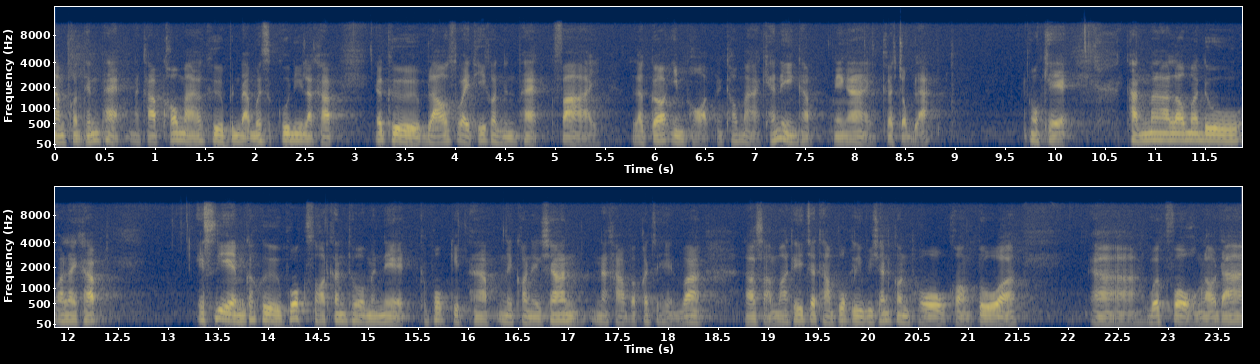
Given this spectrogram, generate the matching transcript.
นำ Content Pack นะครับเข้ามาก็คือเป็นแบบเมื่อสักครู่นี้แหละครับ ก็คือ browse ไปที่ Content Pack ไฟล์ แล้วก็ import มันเข้ามาแค่นั้นเองครับ ง่ายๆ ก็จบแล้ว โอเค ถัดมาเรามาดูอะไรครับ SDM ก็คือพวก Source Control Manage กับพวก GitHub ใน Connection นะครับเราก็จะเห็นว่าเราสามารถที่จะทำพวก revision control ของตัว workflow ของเราได้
